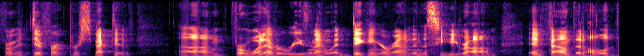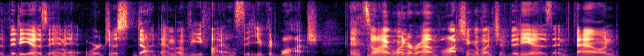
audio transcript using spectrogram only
from a different perspective. Um, for whatever reason, I went digging around in the CD-ROM and found that all of the videos in it were just .mov files that you could watch. And so I went around watching a bunch of videos and found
